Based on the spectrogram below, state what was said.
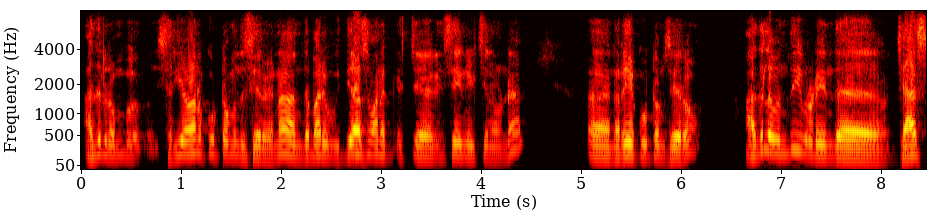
அதில் ரொம்ப சரியான கூட்டம் வந்து சேரும். ஏன்னா இந்த மாதிரி வித்தியாசமான இசை- நிகழ்ச்சினோடனே நிறைய கூட்டம் சேரும். அதில் வந்து இவருடைய இந்த ஜாஸ்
